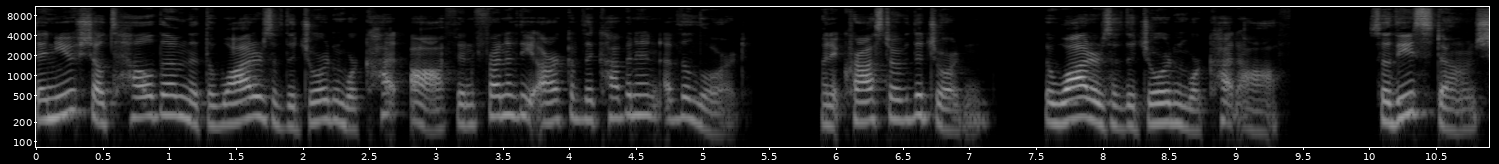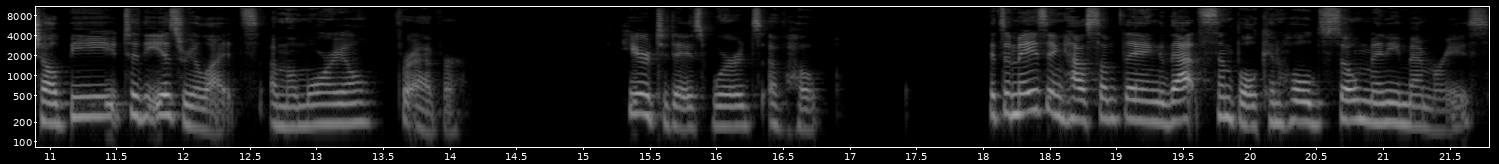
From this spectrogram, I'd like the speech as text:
Then you shall tell them that the waters of the Jordan were cut off in front of the ark of the covenant of the Lord. When it crossed over the Jordan, the waters of the Jordan were cut off. So these stones shall be to the Israelites a memorial forever. Hear today's words of hope. It's amazing how something that simple can hold so many memories.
